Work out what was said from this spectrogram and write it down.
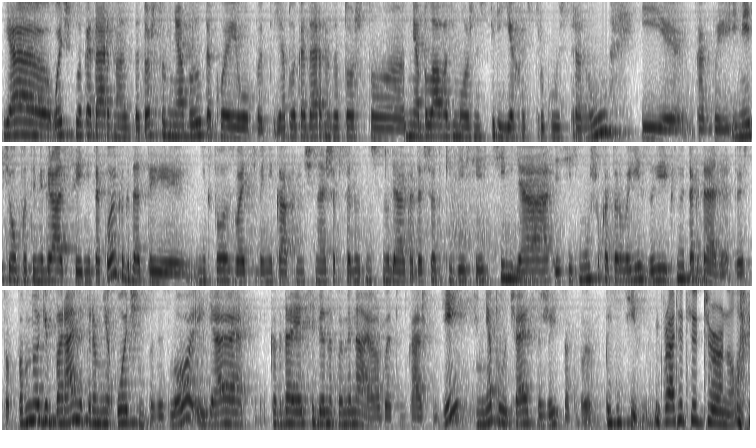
Я очень очень благодарна за то, что у меня был такой опыт. Я благодарна за то, что у меня была возможность переехать в другую страну и как бы иметь опыт иммиграции не такой, когда ты никто звать тебя никак, начинаешь абсолютно с нуля, когда все-таки здесь есть семья, здесь есть муж, у которого язык, ну и так далее. То есть по, по многим параметрам мне очень повезло, и я когда я себе напоминаю об этом каждый день, у меня получается жить как бы позитивно. Gratitude journal.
